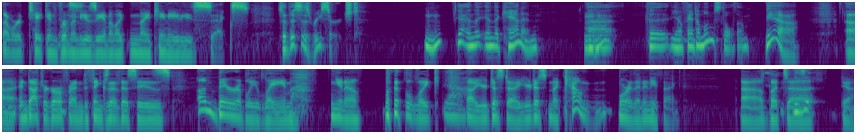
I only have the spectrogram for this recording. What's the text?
that were taken from a museum in like 1986. So this is researched. Yeah, in the in the canon, uh, Mm-hmm. the you know Phantom Limb stole them. Yeah. Uh, Hmm. and Dr. Girlfriend thinks that this is unbearably lame, you know? like Yeah. oh you're just a you're just an accountant more than anything. Uh but uh it- yeah.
